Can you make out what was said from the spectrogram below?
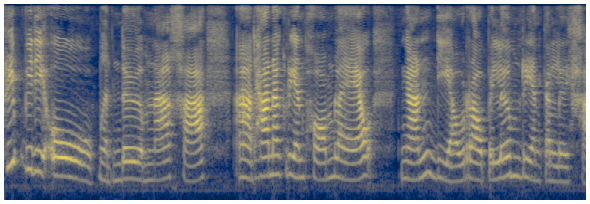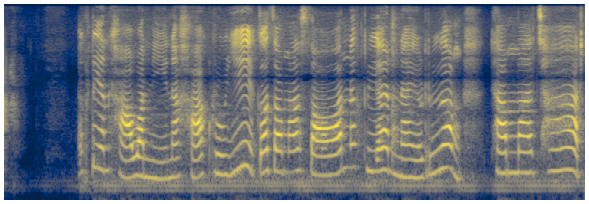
คลิปวิดีโอเหมือนเดิมนะคะอ่าถ้านักเรียนพร้อมแล้ว งั้นเดี๋ยวเราไปเริ่มเรียนกันเลยค่ะ นักเรียนคะวันนี้นะคะ ครูยี่ก็จะมาสอนนักเรียนในเรื่องธรรมชาติ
